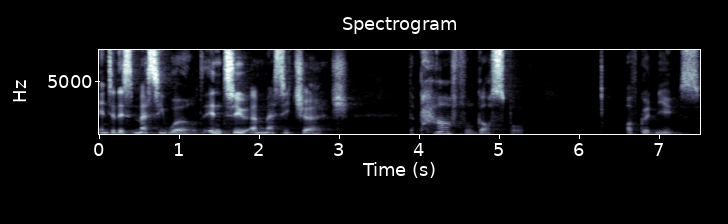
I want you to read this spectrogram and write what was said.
into this messy world, into a messy church. The powerful gospel of good news.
